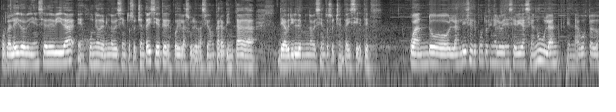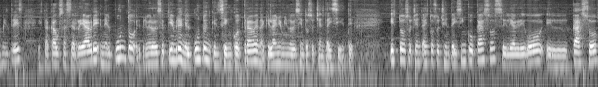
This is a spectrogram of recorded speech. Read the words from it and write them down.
por la ley de obediencia de vida en junio de 1987 después de la sublevación carapintada de abril de 1987 cuando las leyes de punto final de obediencia de vida se anulan en agosto de 2003, esta causa se reabre en el punto, el primero de septiembre, en el punto en que se encontraba en aquel año 1987. Estos 80, a estos 85 casos se le agregó el caso,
